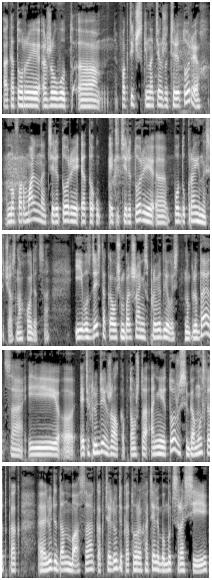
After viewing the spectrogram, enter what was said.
которые живут фактически на тех же территориях, но формально территории это, эти территории э, под Украиной сейчас находятся. И вот здесь такая очень большая несправедливость наблюдается, и э, этих людей жалко, потому что они тоже себя мыслят как э, люди Донбасса, как те люди, которые хотели бы быть с Россией,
